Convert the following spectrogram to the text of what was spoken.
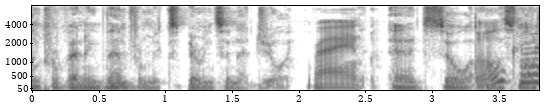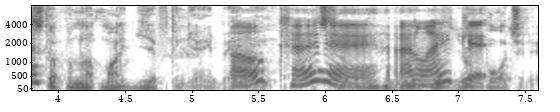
I'm preventing them from experiencing that joy. Right. And so I'm gonna start stepping up my gifting game, baby. Okay. I You're- like you're it. fortunate.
